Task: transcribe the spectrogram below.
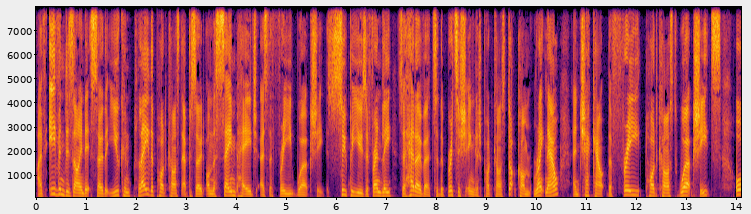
I've even designed it so that you can play the podcast episode on the same page as the free worksheet. It's super user friendly, so head over to the britishenglishpodcast.com right now and check out the free podcast worksheets, or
